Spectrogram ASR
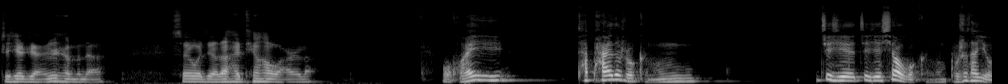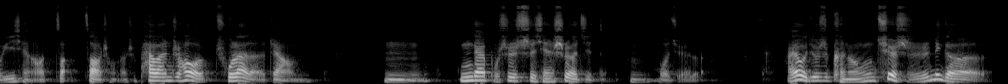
这些人什么的，所以我觉得还挺好玩的。我怀疑他拍的时候，可能这些这些效果可能不是他有意想要造造成的，是拍完之后出来了这样。嗯，应该不是事先设计的。嗯，我觉得。还有就是，可能确实那个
